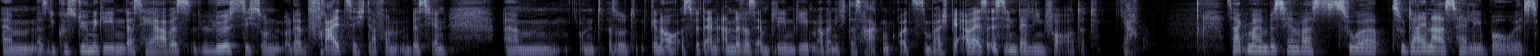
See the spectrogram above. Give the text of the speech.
Ähm, also die Kostüme geben das her, aber es löst sich so oder befreit sich davon ein bisschen. Ähm, und also genau, es wird ein anderes Emblem geben, aber nicht das Hakenkreuz zum Beispiel. Aber es ist in Berlin verortet. Ja. Sag mal ein bisschen was zur, zu deiner Sally Bowles.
